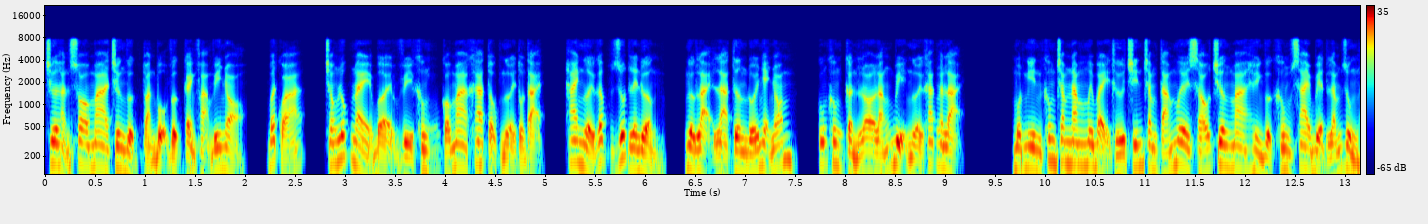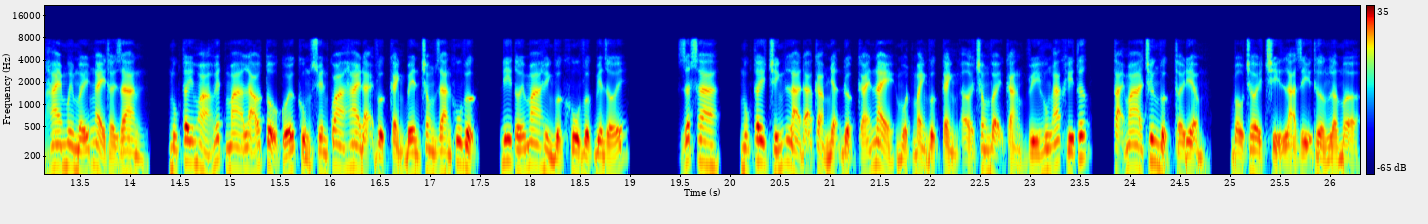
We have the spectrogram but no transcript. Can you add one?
chưa hẳn so ma trương vực toàn bộ vực cảnh phạm vi nhỏ bất quá trong lúc này bởi vì không có ma kha tộc người tồn tại hai người gấp rút lên đường ngược lại là tương đối nhẹ nhõm cũng không cần lo lắng bị người khác ngăn lại 1057 thứ 986 chương ma hình vực không sai biệt lắm dùng hai mươi mấy ngày thời gian, Mục Tây Hòa huyết ma lão tổ cuối cùng xuyên qua hai đại vực cảnh bên trong gian khu vực, đi tới ma hình vực khu vực biên giới. Rất xa, Mục Tây chính là đã cảm nhận được cái này một mảnh vực cảnh ở trong vậy càng vì hung ác khí tức, tại ma trương vực thời điểm, bầu trời chỉ là dị thường lờ mờ,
